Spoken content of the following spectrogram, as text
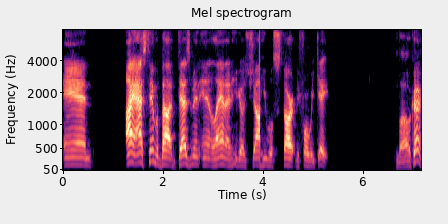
and I asked him about Desmond in Atlanta, and he goes, "John, he will start before week eight. Well, okay,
